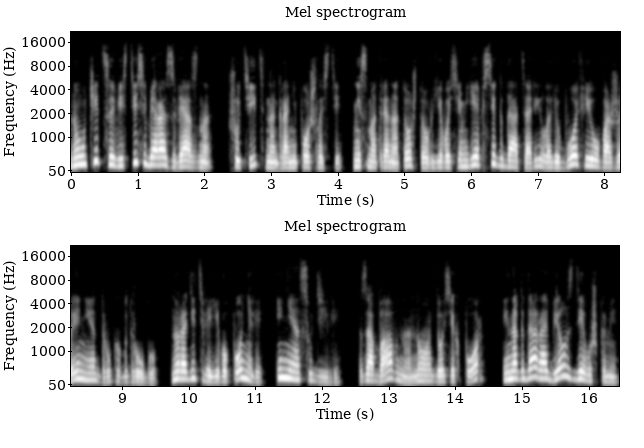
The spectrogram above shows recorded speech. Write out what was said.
научиться вести себя развязно, шутить на грани пошлости, несмотря на то, что в его семье всегда царила любовь и уважение друг к другу. Но родители его поняли и не осудили. Забавно, но до сих пор иногда робел с девушками,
